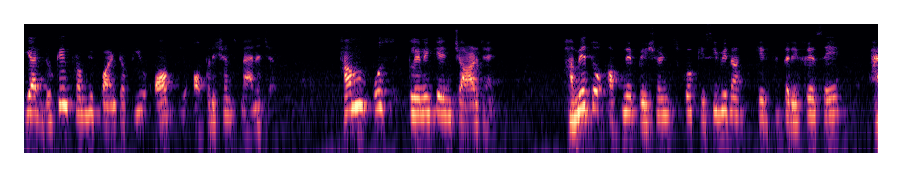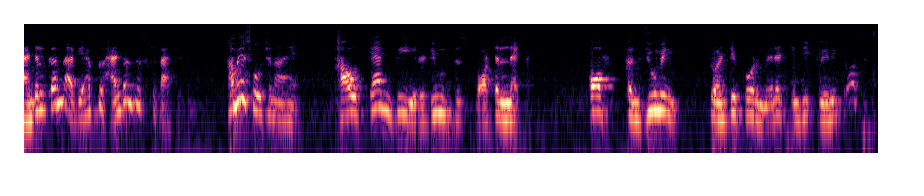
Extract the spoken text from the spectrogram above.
we are looking from the point of view of the operations manager हम उस क्लिनिक के इंचार्ज हैं हमें तो अपने पेशेंट्स को किसी भी ना किसी तरीके से हैंडल करना है we have to handle this capacity हमें सोचना है how can we reduce this bottle neck of consuming 24 minute in the clinic process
